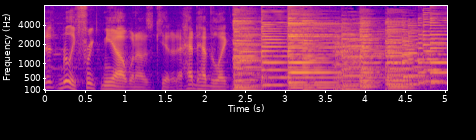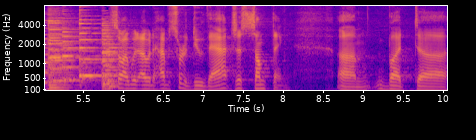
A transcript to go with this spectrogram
it really freaked me out when I was a kid. I had to have the like. And so I would I would have sort of do that, just something. Um, but uh,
